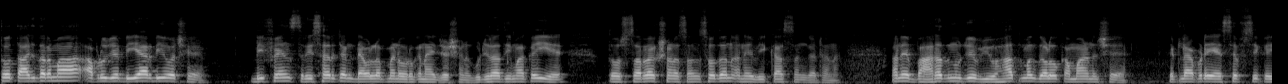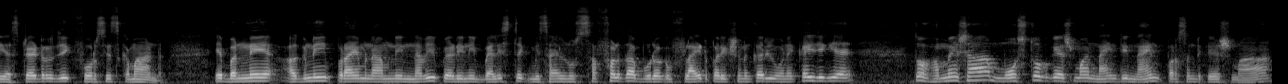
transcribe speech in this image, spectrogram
તો તાજેતરમાં આપણું જે ડીઆરડીઓ છે, defence research and development organisation, ગુજરાતીમાં કહીએ તો સંરક્ષણ, સંશોધન અને વિકાસ સંગઠન. અને ભારતનું જે વ્યૂહાત્મક દળો કમાન્ડ છે, એટલે આપણે એસએફસી કહીએ, સ્ટ્રેટેજિક ફોર્સિસ કમાન્ડ. એ બંને અગ્નિ પ્રાઇમ નામની નવી પેઢીની બેલિસ્ટિક મિસાઇલનું સફળતાપૂર્વક ફ્લાઇટ પરીક્ષણ કર્યું અને કઈ જગ્યાએ? તો હંમેશા મોસ્ટ ઓફ કેસમાં નાઇન્ટી નાઇન પર્સન્ટ કેસમાં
